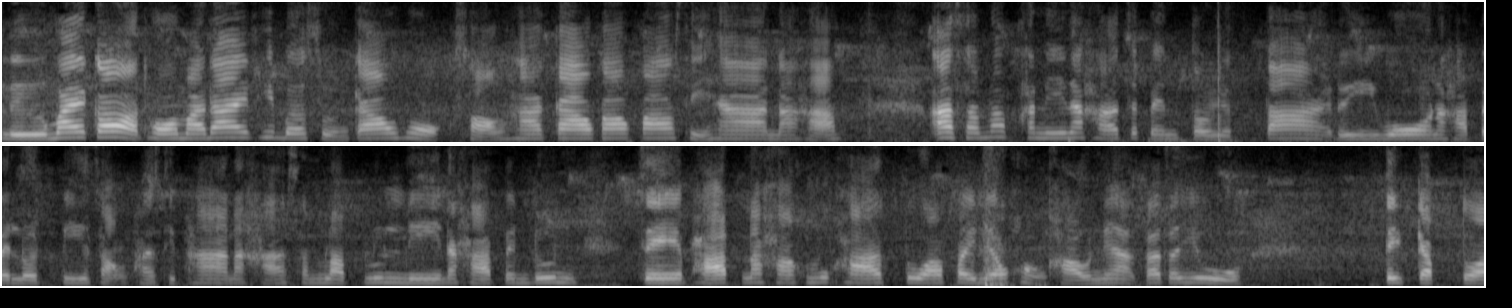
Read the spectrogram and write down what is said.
หรือไม่ก็โทรมาได้ที่เบอร์ 0962599945 นะคะอะสำหรับคันนี้นะคะจะเป็น Toyota r e v o นะคะ เป็นรถปี 2015 นะคะสำหรับรุ่นนี้นะคะ เป็นรุ่น J p a s นะคะคุณลูกค้าตัวไฟเลี้ยวของเขาเนี่ยก็จะอยู่ติดกับตัว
